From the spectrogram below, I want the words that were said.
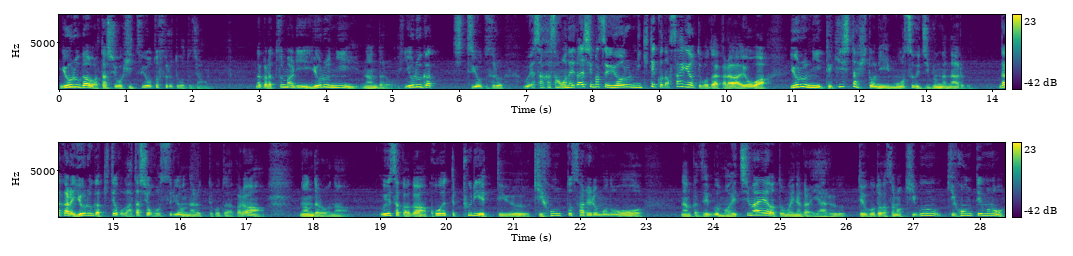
夜が私を必要とするってことじゃん。だからつまり夜になんだろう夜が必要とする上坂さんお願いしますよ夜に来てくださいよってことだから要は夜に適した人にもうすぐ自分がなる。だから夜が来て私を欲するようになるってことだからなんだろうな。上坂がこうやってプリエっていう基本とされるものをなんか全部燃えちまえよと思いながらやる。っていうことがその気分基本っていうものを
